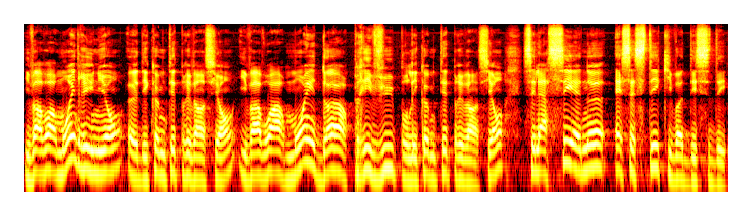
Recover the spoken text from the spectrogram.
il va y avoir moins de réunions euh, des comités de prévention, il va y avoir moins d'heures prévues pour les comités de prévention. C'est la CNE-SST qui va décider.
